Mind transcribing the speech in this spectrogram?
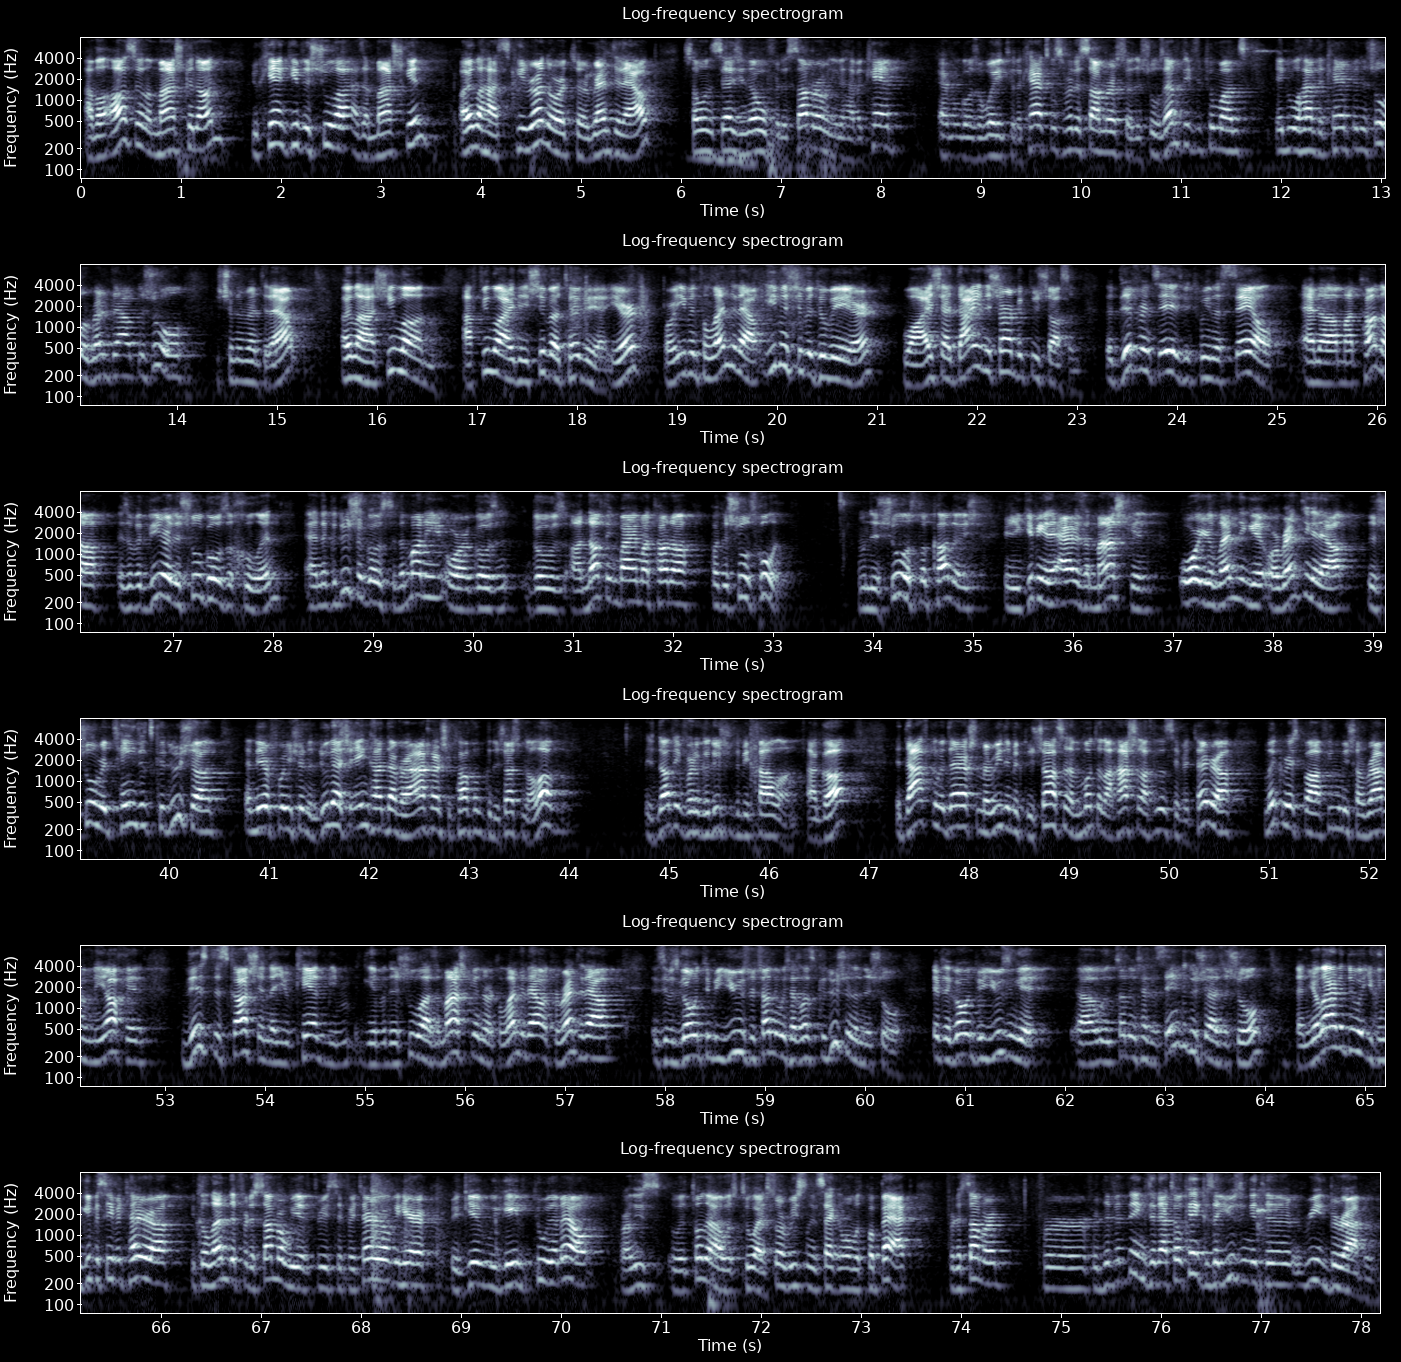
Aval also the mashkanon. You can't give the shula as a mashkin, or to rent it out. Someone says, you know, for the summer, we need to have a camp. Everyone goes away to the Catskills for the summer, so the shul's empty for two months. Maybe we'll have the camp in the shul or rent out the shul. You shouldn't rent it out. Or even to lend it out, even shiva tovia why? The difference is between a sale and a matana is over there the shul goes a chulin and the kedusha goes to the money or goes goes on nothing by a matana, but the shul is chulin. When the shul is still kaddish and you're giving it out as a mashkin or you're lending it or renting it out, the shul retains its kedusha and therefore you shouldn't do that. There's nothing for the kedusha to be chalan. Aga. The. This discussion that you can't be give the shul as a mashkin or to lend it out or to rent it out is if it's going to be used for something which has less kedusha than the shul. If they're going to be using it uh, with something which has the same kedusha as the shul, then you're allowed to do it. You can give a sefer Torah. You can lend it for the summer. We have three sefer Torah over here. We give we gave two of them out, or at least now it was two. I saw recently the second one was put back for the summer for, for different things, and that's okay because they're using it to read Birabim.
